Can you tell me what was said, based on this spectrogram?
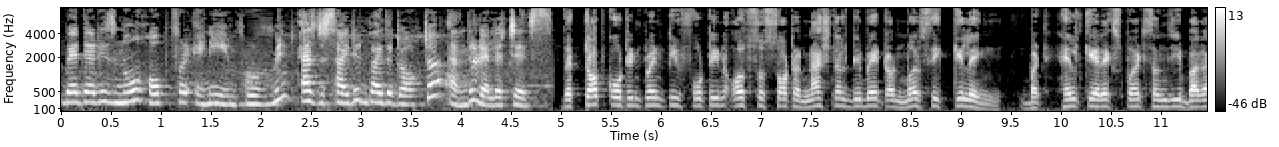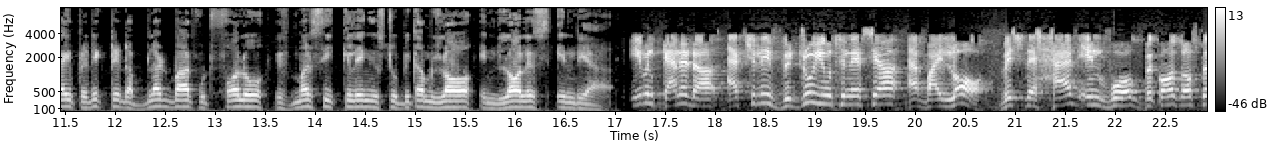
where there is no hope for any improvement as decided by the doctor and the relatives. The top court in 2014 also sought a national debate on mercy killing. But healthcare expert Sanjeev Bagai predicted a bloodbath would follow if mercy killing is to become law in lawless India. Even Canada actually withdrew euthanasia uh, by law, which they had in vogue because of the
